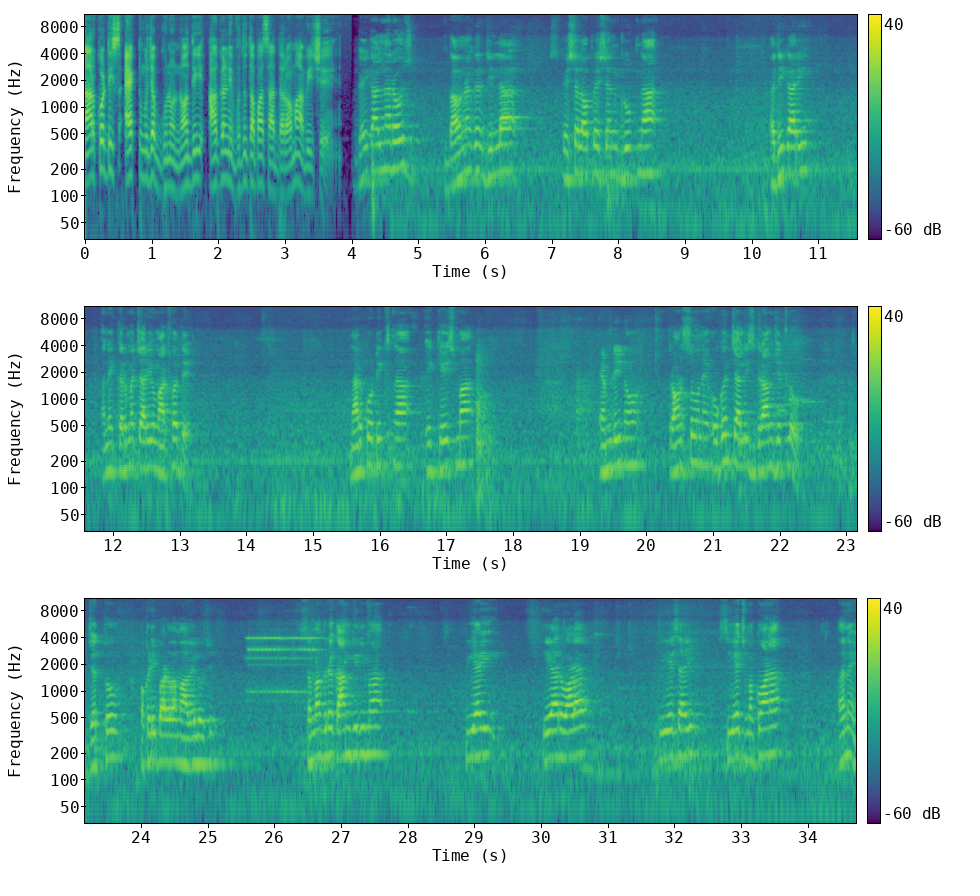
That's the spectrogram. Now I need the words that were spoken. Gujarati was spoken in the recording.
નાર્કોટિક્સ એક્ટ મુજબ ગુનો નોંધી આગળની વધુ તપાસ હાથ ધરવામાં આવી છે. ગઈકાલના રોજ ભાવનગર જિલ્લા સ્પેશિયલ ઓપરેશન ગ્રુપના અધિકારી અને કર્મચારીઓ મારફતે નાર્કોટિક્સના એક કેસમાં એમડીનો ત્રણસો ને ઓગણચાલીસ ગ્રામ જેટલો જથ્થો પકડી પાડવામાં આવેલો છે. સમગ્ર કામગીરીમાં PI A R Vala PSI C H Makwana અને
